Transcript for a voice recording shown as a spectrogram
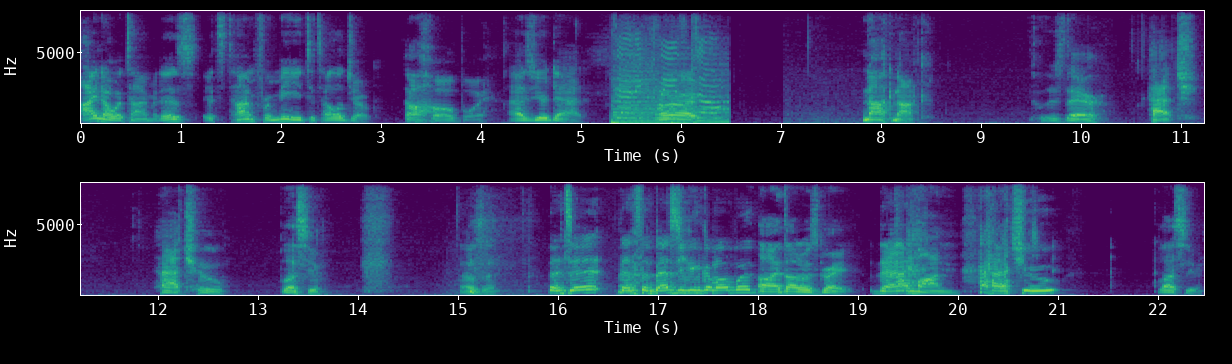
I know what time it is. It's time for me to tell a joke Oh boy. as your dad. Daddy, please right. Knock knock. Who's there? Hatch. Hatch who? Bless you. That was it. That's it. That's the best you can come up with. Oh, I thought it was great. That. Come on. Hatch you. Bless you.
